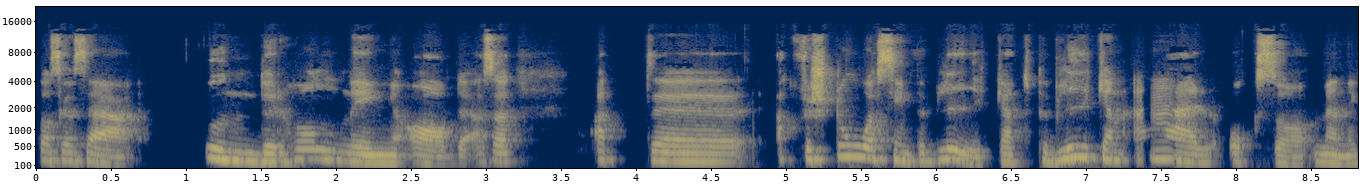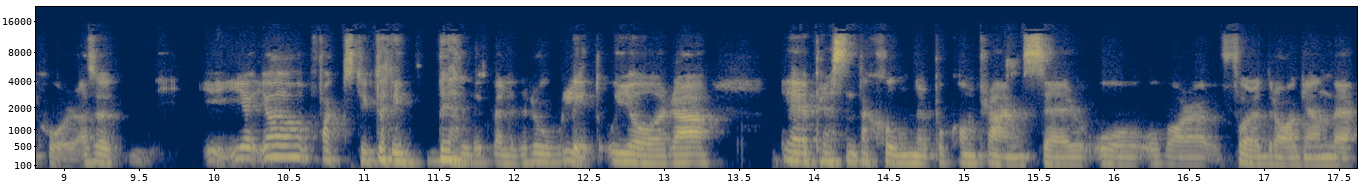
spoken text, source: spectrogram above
vad ska jag säga, underhållning av det. Alltså eh, att förstå sin publik, att publiken mm. är också människor. Alltså, jag, jag har faktiskt tyckt att det är väldigt, väldigt roligt att göra eh, presentationer på konferenser och, och vara föredragande.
